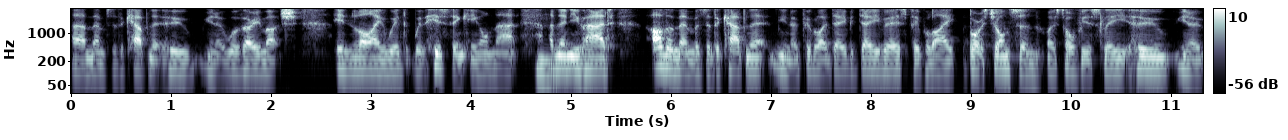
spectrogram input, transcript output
uh, members of the cabinet who, you know, were very much in line with with his thinking on that. Mm. And then you had other members of the cabinet, you know, people like David Davis, people like Boris Johnson, most obviously, who, you know,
